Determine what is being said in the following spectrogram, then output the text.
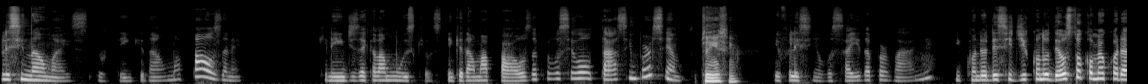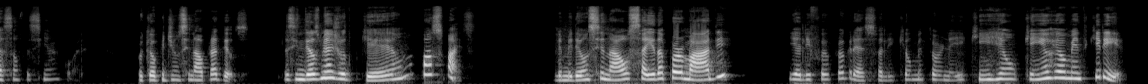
Falei assim, não, mas eu tenho que dar uma pausa, né? Que nem diz aquela música, você tem que dar uma pausa para você voltar 100%. Sim, sim. Eu falei assim, eu vou sair da Pormane. E quando eu decidi, quando Deus tocou meu coração, eu falei assim, agora. Porque eu pedi um sinal para Deus. Falei assim, Deus me ajuda, porque eu não posso mais. Ele me deu um sinal, saí da Pormade e ali foi o progresso. Ali que eu me tornei quem, quem eu realmente queria.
